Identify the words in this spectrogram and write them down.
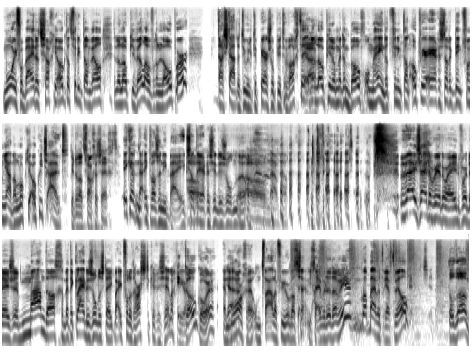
mooi voorbij. Dat zag je ook. Dat vind ik dan wel. En dan loop je wel over een loper. Daar staat natuurlijk de pers op je te wachten. En dan loop je er met een boog omheen. Dat vind ik dan ook weer ergens dat ik denk van ja, dan lok je ook iets uit. Heb je er wat van gezegd? Ik, heb, nou, ik was er niet bij. Ik zat Oh. ergens in de zon. eh, Oh, nou dan. Wij zijn er weer doorheen voor deze maandag met een kleine zonnesteek. Maar ik vond het hartstikke gezellig weer. Ik ook hoor. En Ja. morgen om 12 uur, wat zijn, ja, Zijn we er dan weer? wat mij betreft wel. Tot dan.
